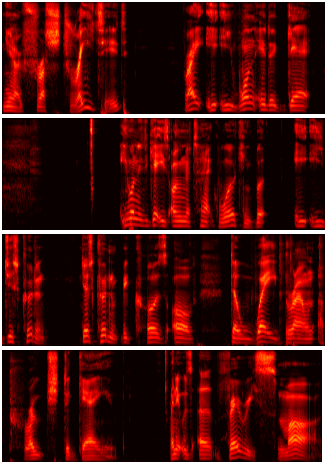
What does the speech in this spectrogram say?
you know, frustrated, right? He, he wanted to get he wanted to get his own attack working, but he, he just couldn't. Just couldn't because of the way Brown approached the game. And it was a very smart,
